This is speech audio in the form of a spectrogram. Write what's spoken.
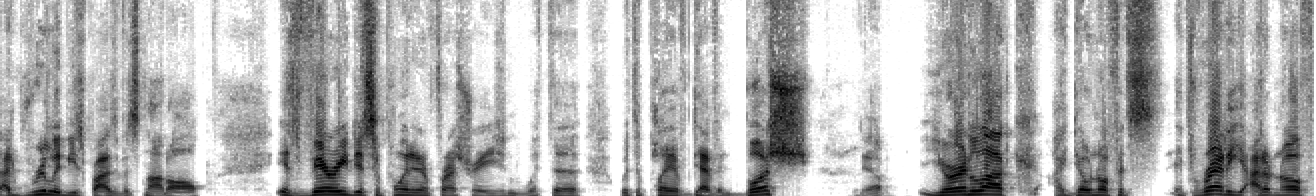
I'd really be surprised if it's not all. Is very disappointed and frustrated with the with the play of Devin Bush. Yep. You're in luck. I don't know if it's it's ready. I don't know if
